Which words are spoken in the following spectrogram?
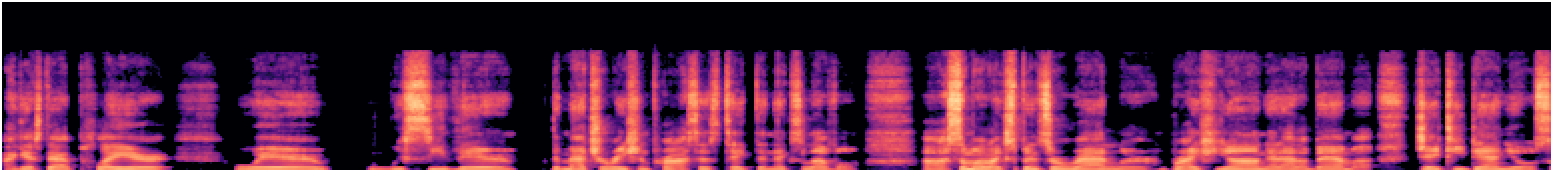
I guess, that player where we see their the maturation process take the next level. Uh, someone like Spencer Rattler, Bryce Young at Alabama, JT Daniels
